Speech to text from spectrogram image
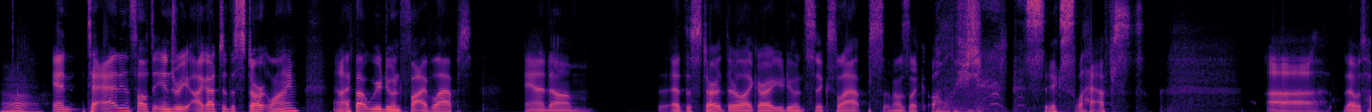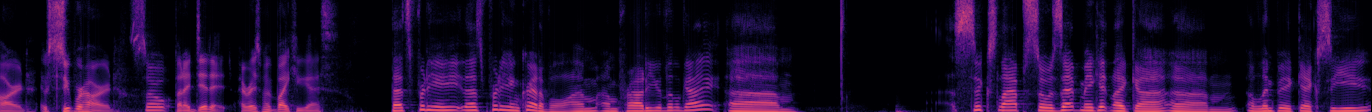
Oh. And to add insult to injury, I got to the start line and I thought we were doing five laps. And um, at the start, they're like, "All right, you're doing six laps," and I was like, "Holy shit, six laps!" Uh, that was hard. It was super hard, So but I did it. I raced my bike, you guys. That's pretty that's pretty incredible. I'm I'm proud of you, little guy. Um, six laps. So does that make it like a um, Olympic XC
